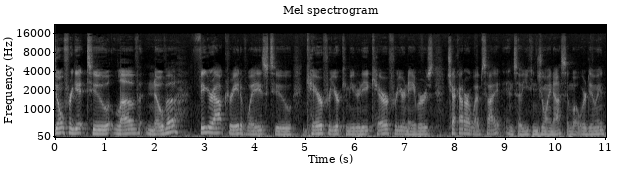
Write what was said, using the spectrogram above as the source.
Don't forget to love Nova. Figure out creative ways to care for your community, care for your neighbors. Check out our website, and so you can join us in what we're doing,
